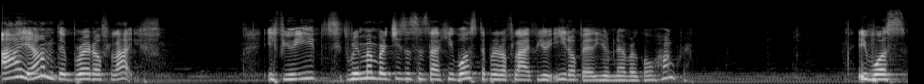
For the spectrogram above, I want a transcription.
I am the bread of life. If you eat, remember Jesus says that he was the bread of life. You eat of it, you never go hungry. It was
